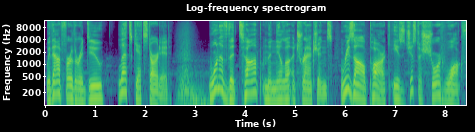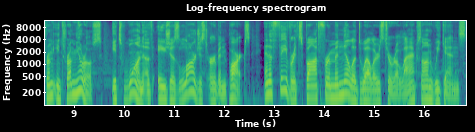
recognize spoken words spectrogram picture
without further ado, let's get started. One of the top Manila attractions, Rizal Park is just a short walk from Intramuros. It's one of Asia's largest urban parks and a favorite spot for Manila dwellers to relax on weekends.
